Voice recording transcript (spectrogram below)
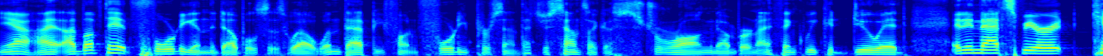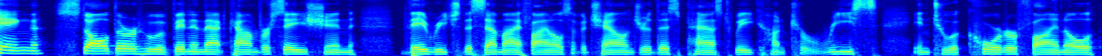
Yeah, I, would love to hit 40 in the doubles as well. Wouldn't that be fun? 40%. That just sounds like a strong number, and I think we could do it. And in that spirit, King, Stalder, who have been in that conversation, they reached the semifinals of a challenger this past week. Hunter Reese into a quarterfinal.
